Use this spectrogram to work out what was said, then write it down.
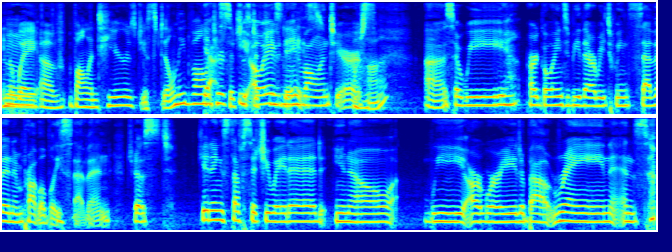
in the mm. way of volunteers. Do you still need volunteers? Yes, you always need volunteers. Uh-huh. Uh, so we are going to be there between seven and probably seven, just getting stuff situated. You know, we are worried about rain. And so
